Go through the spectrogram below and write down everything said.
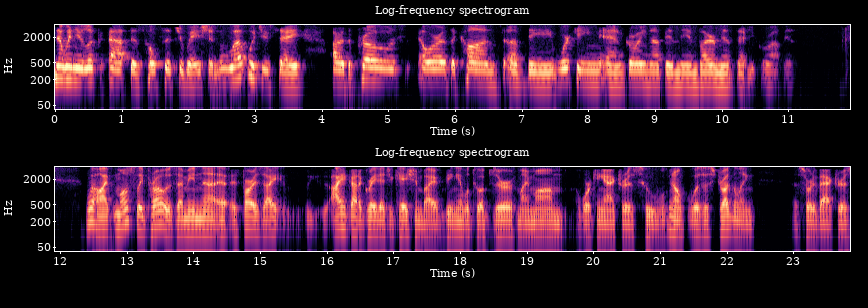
Now, when you look at this whole situation, what would you say are the pros or the cons of the working and growing up in the environment that you grew up in? Well, I, mostly pros. I mean, uh, as far as I, I got a great education by being able to observe my mom, a working actress who, you know, was a struggling uh, sort of actress,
